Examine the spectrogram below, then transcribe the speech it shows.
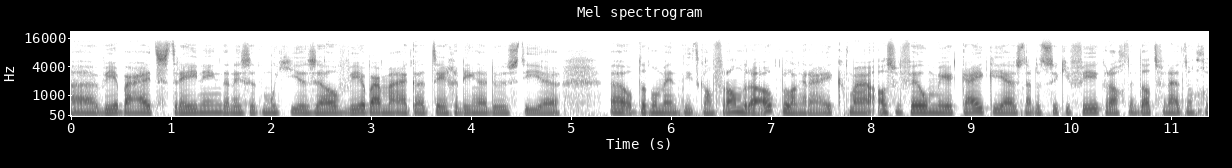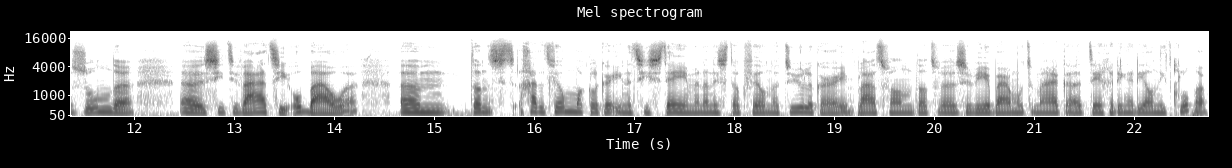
uh, weerbaarheidstraining, dan is het moet je jezelf weerbaar maken tegen dingen dus die je op dat moment niet kan veranderen, ook belangrijk. Maar als we veel meer kijken juist naar dat stukje veerkracht en dat vanuit een gezonde situatie opbouwen, um, dan gaat het veel makkelijker in het systeem. En dan is het ook veel natuurlijker. In plaats van dat we ze weerbaar moeten maken tegen dingen die al niet kloppen.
